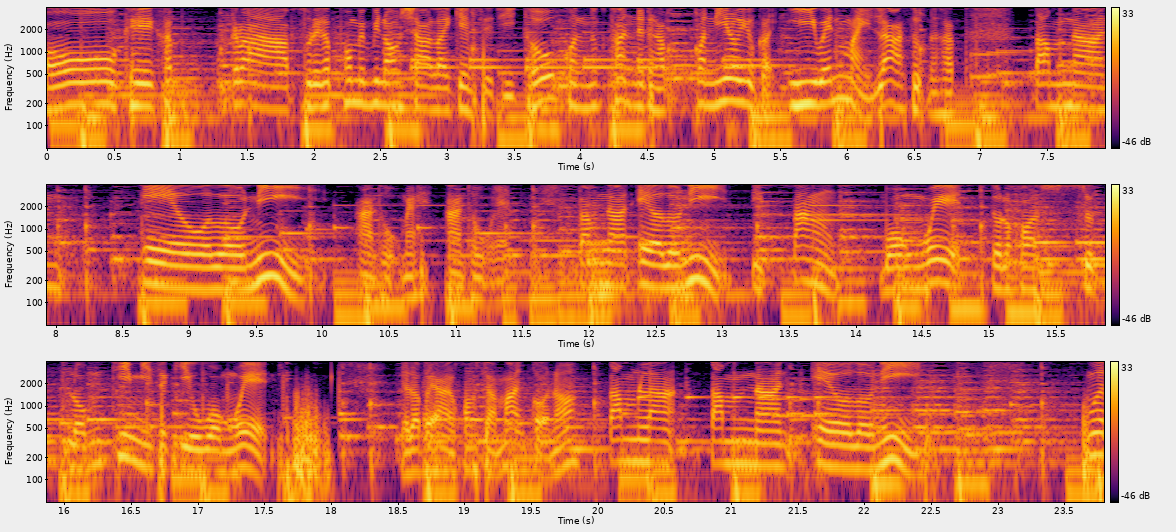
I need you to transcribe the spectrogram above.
โอเคครับกราบสวัสดีครับพ่อแม่พี่น้องชาวไลเกมเศรษฐีทุกคนทุกท่านนะครับ วันนี้เราอยู่กับอีเวนต์ใหม่ล่าสุดนะครับตำนานเอลโลนี่อ่านถูกไหมอ่านถูกเลยตำนานเอลโลนี่ติดตั้งวงเวท ตัวละครสุดล้มที่มีสกิลวงเวท เดี๋ยวเราไปอ่านความสามารถก่อนเนาะตำละตำนานเอลโลนี่เมื่อ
